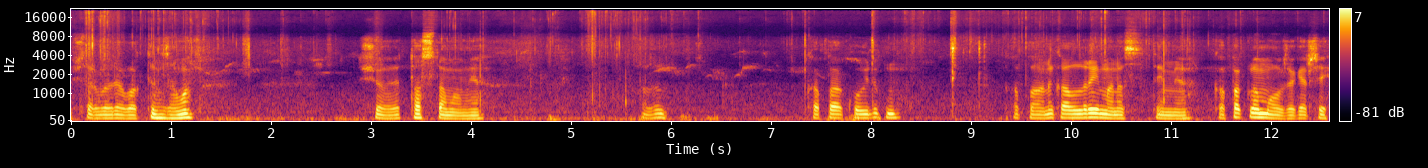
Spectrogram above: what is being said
Arkadaşlar böyle baktığım zaman şöyle tas tamam ya. Alın. Kapağı koyduk mu? Kapağını kaldırayım anasını satayım ya. Kapakla mı olacak her şey?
